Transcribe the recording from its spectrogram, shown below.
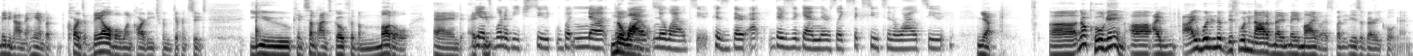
maybe not in the hand, but cards available, one card each from different suits, you can sometimes go for the muddle. And yeah, you, it's one of each suit, but not the No wild, wilds. no wild suit, because there, uh, there's again, there's like six suits in a wild suit. Yeah. Uh, no, cool game. Uh, I I wouldn't have this would not have made, made my list, but it is a very cool game.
